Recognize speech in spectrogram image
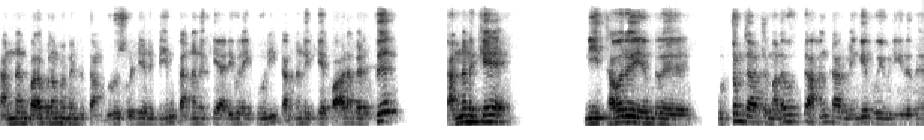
கண்ணன் பரபிரமம் என்று தான் குரு சொல்லி அனுப்பியும் கண்ணனுக்கே அறிவுரை கூறி கண்ணனுக்கே பாடம் எடுத்து கண்ணனுக்கே நீ தவறு என்று குற்றம் சாட்டும் அளவுக்கு அகங்காரம் எங்கே போய் விடுகிறது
